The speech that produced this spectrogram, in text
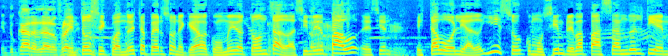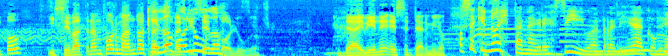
En tu cara, Lalo Freire. Entonces, cuando esta persona quedaba como medio atontado, así medio pavo, decían, está boleado. Y eso, como siempre, va pasando el tiempo y se va transformando hasta Quedó convertirse boludo. en boludo. De ahí viene ese término. O sea que no es tan agresivo en realidad como...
